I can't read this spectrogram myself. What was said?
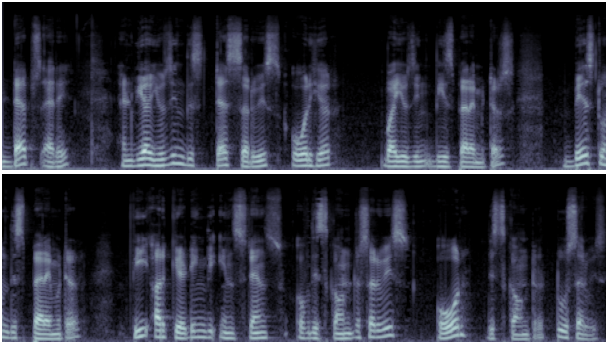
deps array. And we are using this test service over here by using these parameters. Based on this parameter we are creating the instance of this counter service or this counter to service.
